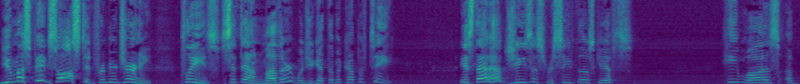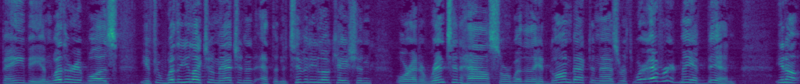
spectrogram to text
You must be exhausted from your journey. Please sit down. Mother, would you get them a cup of tea? Is that how Jesus received those gifts? He was a baby. And whether it was, if, whether you like to imagine it at the nativity location or at a rented house or whether they had gone back to Nazareth, wherever it may have been, you know,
